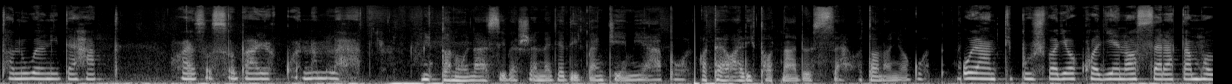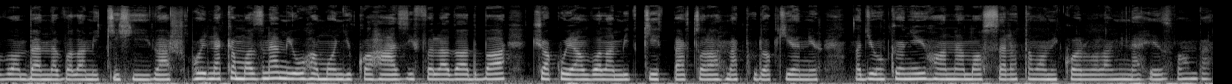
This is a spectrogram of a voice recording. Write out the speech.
tanulni, de hát ha ez a szabály, akkor nem lehet. Mit tanulnál szívesen negyedikben kémiából, ha te állíthatnád össze a tananyagot? Olyan típus vagyok, hogy én azt szeretem, ha van benne valami kihívás. Hogy nekem az nem jó, ha mondjuk a házi feladatba csak olyan valamit két perc alatt meg tudok írni, és nagyon könnyű, hanem azt szeretem, amikor valami nehéz van benne.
